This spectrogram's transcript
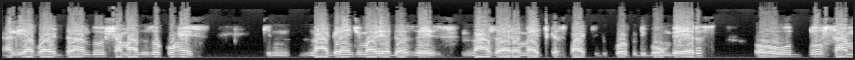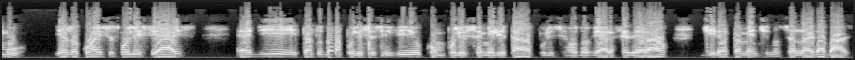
ali aguardando chamadas ocorrências, que na grande maioria das vezes nas aeromédicas parte do Corpo de Bombeiros ou do SAMU. E as ocorrências policiais é de tanto da Polícia Civil como Polícia Militar, Polícia Rodoviária Federal, diretamente no celular da base.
